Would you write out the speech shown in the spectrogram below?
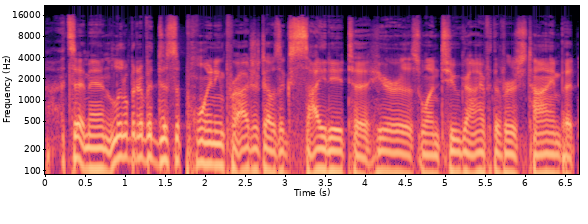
That's it, man. A little bit of a disappointing project. I was excited to hear this Wun Two guy for the first time, but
